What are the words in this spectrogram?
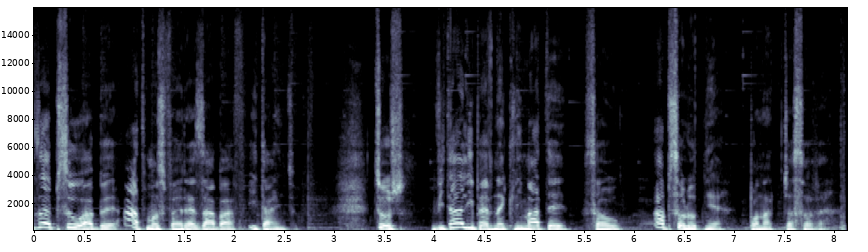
zepsułaby atmosferę zabaw i tańców. Cóż, w Italii pewne klimaty są absolutnie ponadczasowe.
